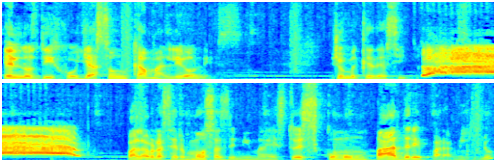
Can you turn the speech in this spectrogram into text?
él nos dijo, ya son camaleones. Yo me quedé así. ¡ah! Palabras hermosas de mi maestro. Es como un padre para mí, ¿no?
